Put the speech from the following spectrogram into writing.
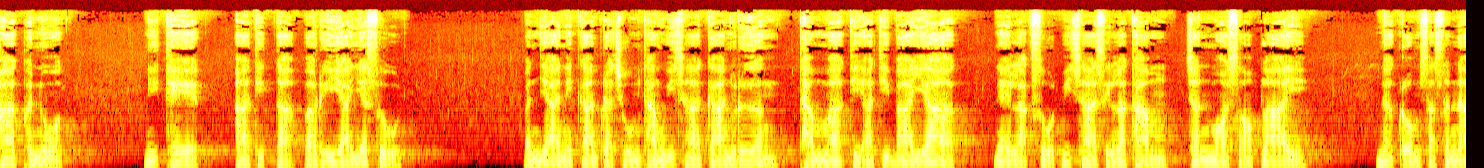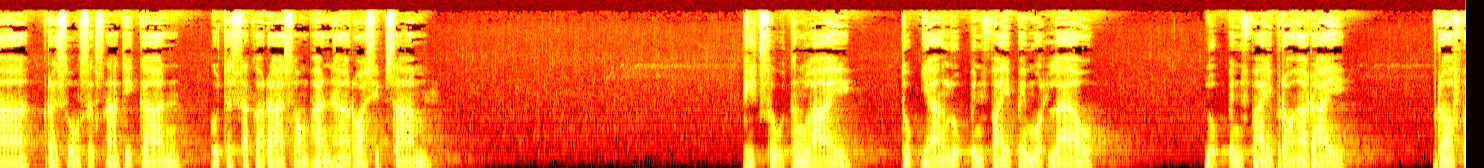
ภาคผนวก นิเทศ อาทิตตปริยายสูตร บรรยายในการประชุมทางวิชาการเรื่อง ธรรมะที่อธิบายยาก ในหลักสูตรวิชาศิลธรรม ชั้นมศปลายณกรมศาสนา กระทรวงศึกษาธิการ พุทธศักราช 2513 ภิกษุทั้งหลาย ทุกอย่างลุกเป็นไฟไปหมดแล้ว ลุกเป็นไฟเพราะอะไร ราะไฟ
